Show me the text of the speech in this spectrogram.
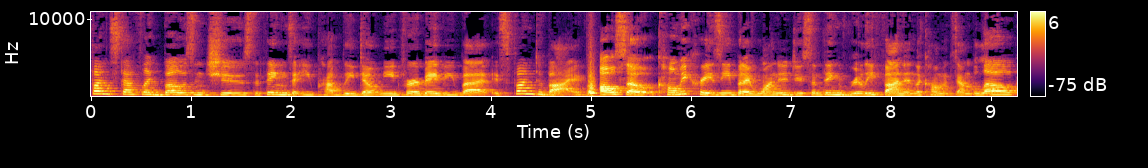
fun stuff like bows and shoes, the things that you probably don't need for a baby, but it's fun to buy. Also, call me crazy, but I wanted to do something really fun in the comments down below.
